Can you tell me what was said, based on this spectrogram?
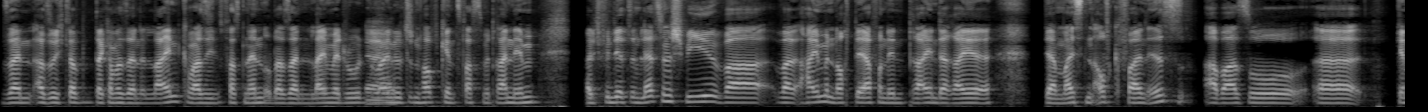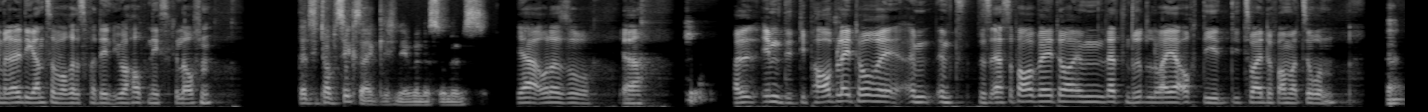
sein, also ich glaube, da kann man seine Line quasi fast nennen oder seinen Line mit Ryan ja, Nugent Hopkins fast mit reinnehmen. Weil ich finde jetzt im letzten Spiel war, war Hyman noch der von den drei in der Reihe, der am meisten aufgefallen ist, aber so äh, generell die ganze Woche ist bei denen überhaupt nichts gelaufen. Kannst die Top 6 eigentlich nehmen, wenn du es so nimmst. Ja, oder so, ja. Weil eben die, die Powerplay-Tore, im, im, das erste Powerplay-Tor im letzten Drittel war ja auch die, die zweite Formation. Ja.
